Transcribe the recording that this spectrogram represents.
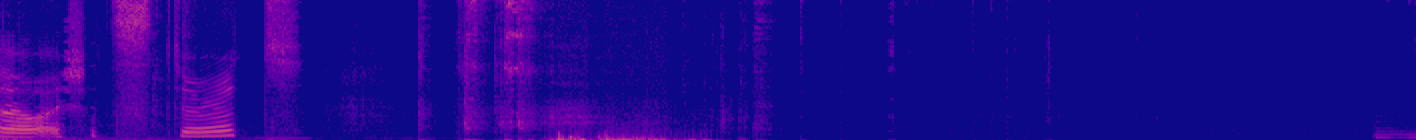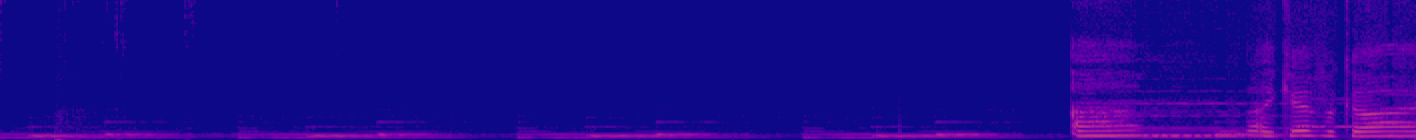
So I should stir it. Um, I gave a guy.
